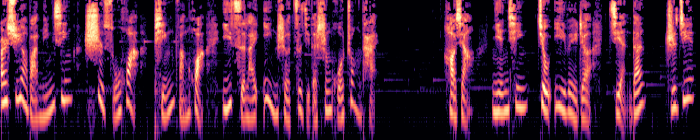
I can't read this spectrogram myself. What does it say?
而需要把明星世俗化、平凡化，以此来映射自己的生活状态。好像年轻就意味着简单、直接、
